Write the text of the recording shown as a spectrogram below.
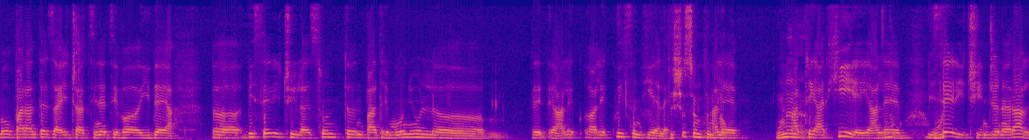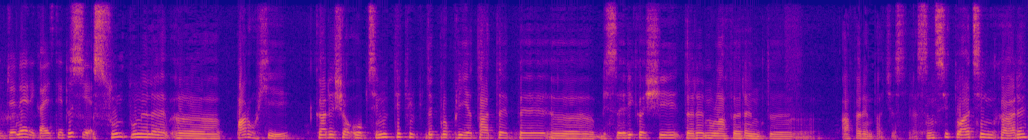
o paranteză aici, țineți-vă ideea. Uh, Bisericile sunt în patrimoniul uh, de, de, ale, ale cui sunt ele? De ce se întâmplă? Ale Unele- patriarhiei, ale Nu, bisericii în general, generica instituție. S- Sunt unele uh, parohii care și-au obținut titlul de proprietate pe uh, biserică și terenul aferent, uh, aferent acesteia. Sunt situații în care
